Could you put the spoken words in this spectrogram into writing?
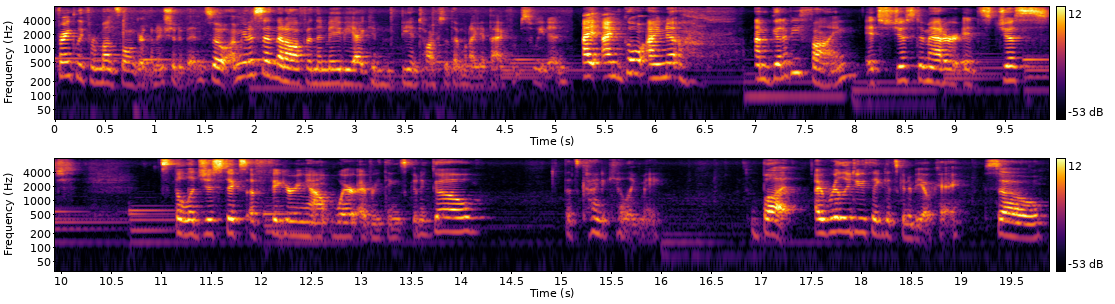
frankly for months longer than I should have been. So I'm gonna send that off and then maybe I can be in talks with them when I get back from Sweden. I, I'm go I know I'm gonna be fine. It's just a matter, it's just it's the logistics of figuring out where everything's gonna go. That's kind of killing me. But I really do think it's gonna be okay. So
